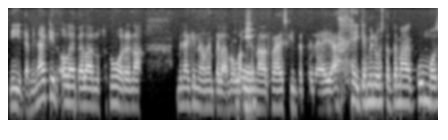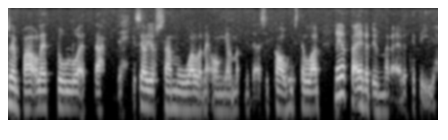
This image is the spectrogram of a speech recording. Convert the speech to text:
niitä minäkin olen pelannut nuorena minäkin olen pelannut lapsena niin. räiskintäpelejä, eikä minusta tämä kummosempaa ole tullut, että ehkä se on jossain muualla ne ongelmat, mitä sitten kauhistellaan. Ne, jotka eivät ymmärrä, eivätkä tiedä.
